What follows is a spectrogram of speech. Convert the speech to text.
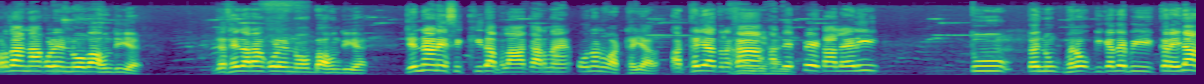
ਪ੍ਰਧਾਨਾਂ ਕੋਲੇ ਨੋਵਾ ਹੁੰਦੀ ਹੈ। ਜਥੇਦਾਰਾਂ ਕੋਲੇ ਨੋਵਾ ਹੁੰਦੀ ਹੈ। ਜਿਨ੍ਹਾਂ ਨੇ ਸਿੱਖੀ ਦਾ ਫਲਾਹ ਕਰਨਾ ਹੈ ਉਹਨਾਂ ਨੂੰ 8000 8000 ਤਨਖਾਹ। ਅਤੇ ਭੇਟਾ ਲੈ ਲਈ। ਤੂੰ ਤੈਨੂੰ ਫਿਰ ਉਹ ਕੀ ਕਹਿੰਦੇ ਵੀ ਘਰੇ ਜਾ।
